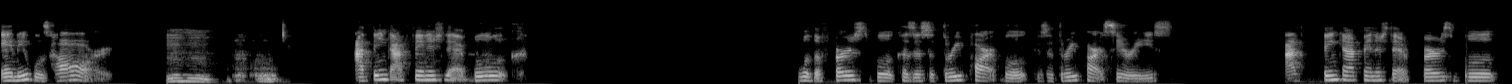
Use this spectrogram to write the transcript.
And it was hard. Mm-hmm. I think I finished that book. Well, the first book, because it's a three part book, it's a three part series. I think I finished that first book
